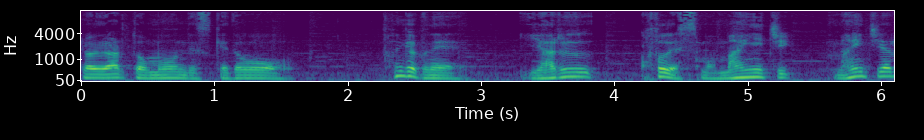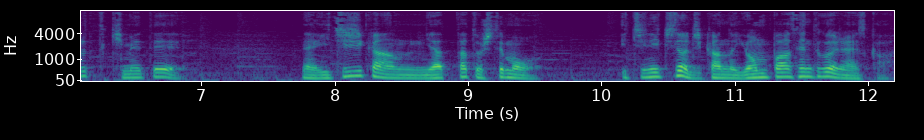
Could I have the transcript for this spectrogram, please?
いろいろあると思うんですけどとにかくねやることです。もう毎日。毎日やるって決めて、ね、1時間やったとしても1日の時間の4%ぐらいじゃないですか。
